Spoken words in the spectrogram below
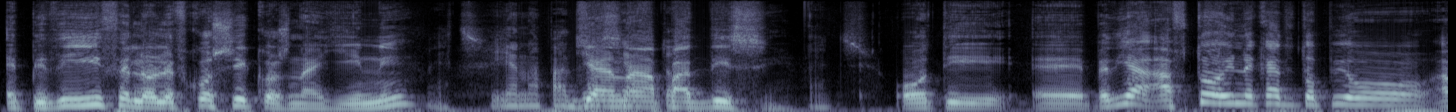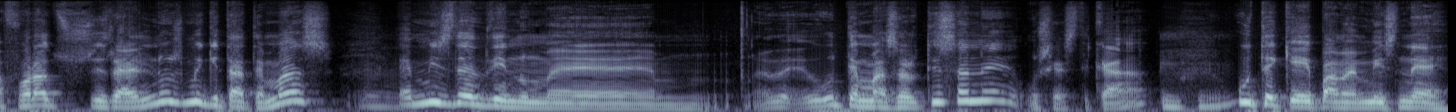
επειδή ήθελε ο Λευκός Οίκος να γίνει Έτσι, για να απαντήσει. Για να απαντήσει. Ότι ε, παιδιά, αυτό είναι κάτι το οποίο αφορά τους Ισραηλινούς. Μην κοιτάτε εμάς. Mm. Εμείς δεν δίνουμε. Ούτε μας ρωτήσανε ουσιαστικά, ούτε και είπαμε εμείς ναι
